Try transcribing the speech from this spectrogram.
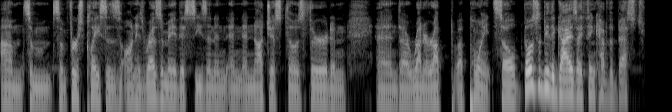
um, some some first places on his resume this season, and and and not just those third and and uh, runner up uh, points. So those would be the guys I think have the best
